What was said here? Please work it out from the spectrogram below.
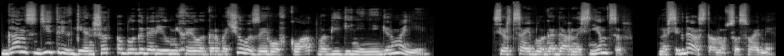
Ганс Дитрих Геншер поблагодарил Михаила Горбачева за его вклад в объединение Германии. Сердца и благодарность немцев навсегда останутся с вами.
